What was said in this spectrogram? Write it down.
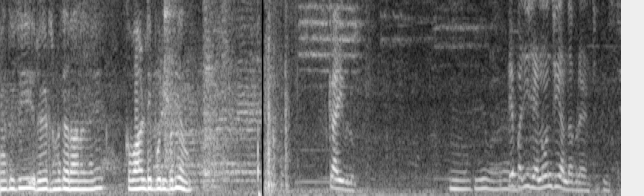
ਆ ਤੁਸੀਂ ਰੇਟ ਸੁਣ ਕੇ ਹੈਰਾਨ ਹੋ ਜਾਓਗੇ ਕੁਆਲਿਟੀ ਪੂਰੀ ਵਧੀਆ ਹੋ ਸਕਾਈ ਬਲੂ ਹੂੰ ਇਹ ਭਾਜੀ ਜੈਨੂਨ ਹੀ ਆਂਦਾ ਬ੍ਰਾਂਡ ਚ ਪੀਸ ਚ।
